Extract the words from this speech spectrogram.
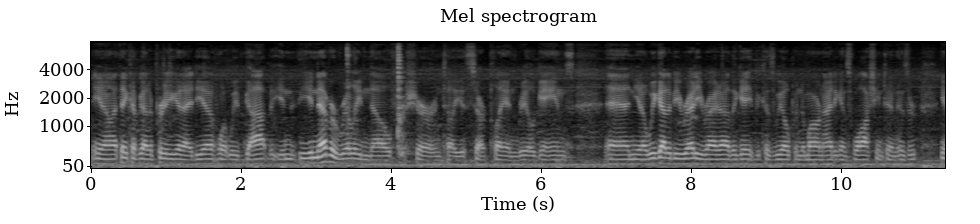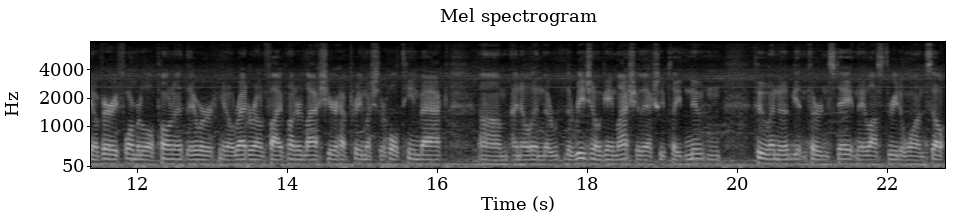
You know, I think I've got a pretty good idea of what we've got, but you, you never really know for sure until you start playing real games. And you know, we got to be ready right out of the gate because we open tomorrow night against Washington, who's you know very formidable opponent. They were you know right around 500 last year, have pretty much their whole team back. Um, I know in the the regional game last year they actually played Newton who ended up getting third in state, and they lost three to one. So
